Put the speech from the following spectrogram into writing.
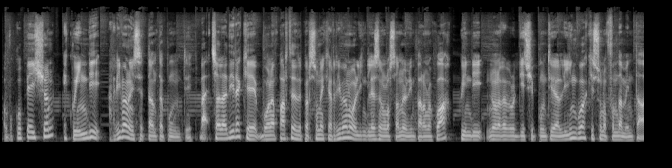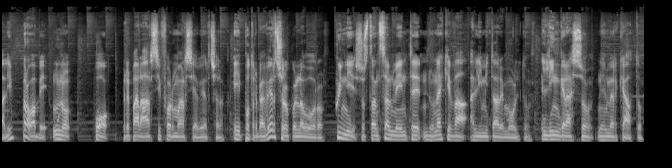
of occupation e quindi arrivano in 70 punti. Beh, c'è da dire che buona parte delle persone che arrivano l'inglese non lo sanno e lo imparano qua, quindi non avrebbero 10 punti della lingua che sono fondamentali. Però vabbè, uno può prepararsi, formarsi e avercela. E potrebbe avercelo quel lavoro. Quindi sostanzialmente non è che va a limitare molto l'ingresso nel mercato.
